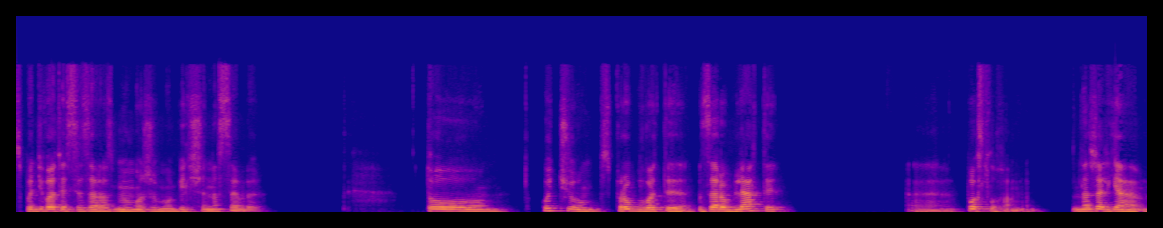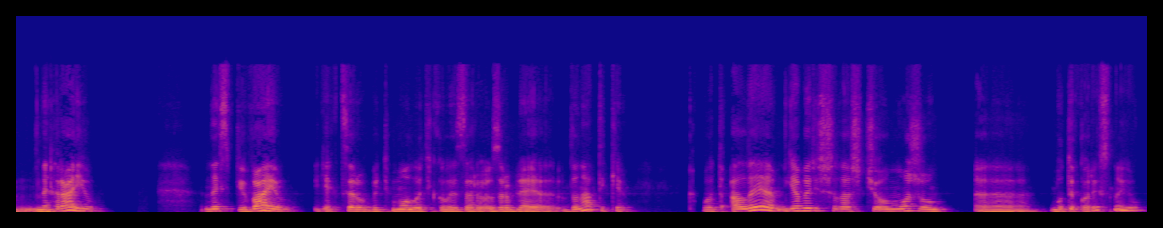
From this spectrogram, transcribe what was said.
сподіватися зараз ми можемо більше на себе, то хочу спробувати заробляти е, послугами. На жаль, я не граю, не співаю, як це робить молодь, коли заробляє донатики. От, але я вирішила, що можу е, бути корисною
